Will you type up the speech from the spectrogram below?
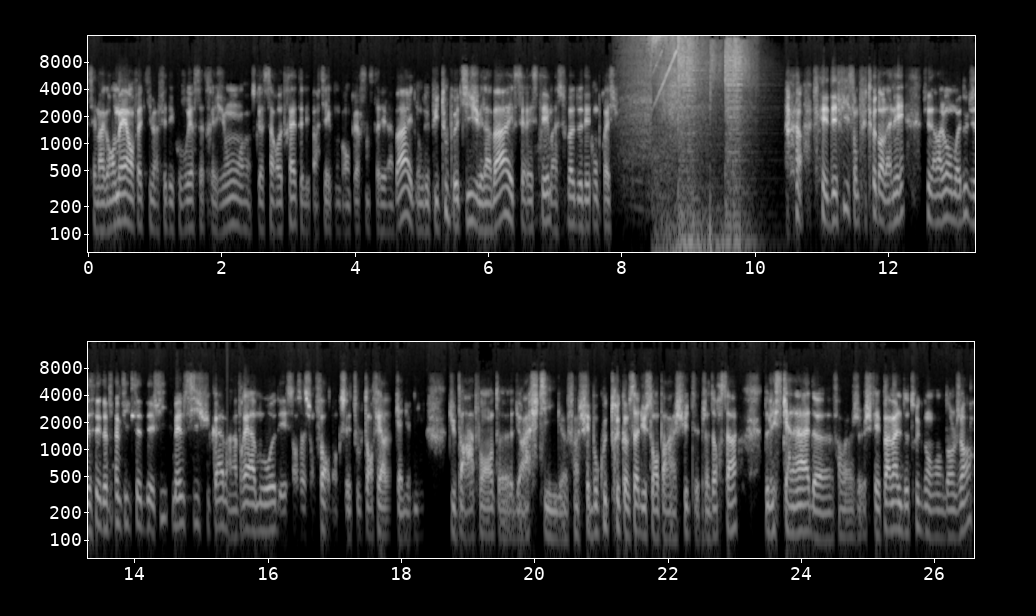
C'est ma grand-mère en fait qui m'a fait découvrir cette région parce qu'à sa retraite, elle est partie avec mon grand-père s'installer là-bas. Et donc depuis tout petit, je vais là-bas et c'est resté ma soupape de décompression. les défis sont plutôt dans l'année. Généralement, au mois d'août, j'essaie de pas me fixer de défis, même si je suis quand même un vrai amoureux des sensations fortes. Donc, c'est tout le temps faire du canyoning, du parapente, euh, du rafting. Enfin, je fais beaucoup de trucs comme ça, du saut en parachute. J'adore ça. De l'escalade. Euh, enfin, je, fais pas mal de trucs dans, dans le genre.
